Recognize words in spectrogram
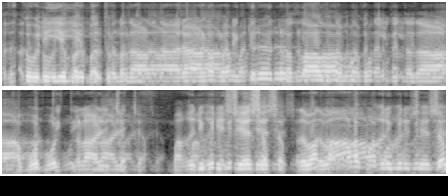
അതൊക്കെ വലിയ ബർബത്തുള്ളതാണ് ധാരാളം അനുഗ്രഹങ്ങൾ അള്ളാഹു നമുക്ക് നൽകുന്നതാണ്. അപ്പോൾ തിങ്കളാഴ്ച മകരിവിന് ശേഷം അഥവാ നാളെ മകരിവിന് ശേഷം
